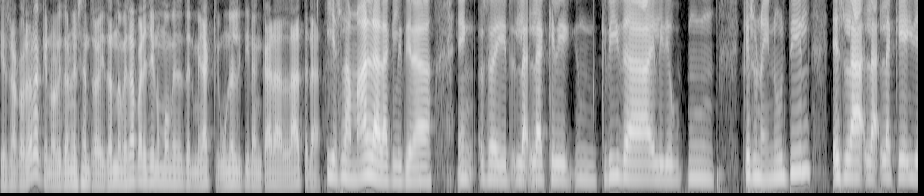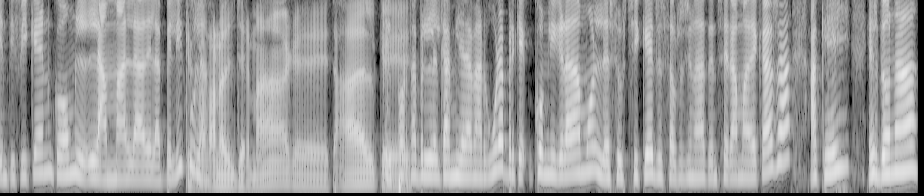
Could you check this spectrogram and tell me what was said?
que és una cosa a la que no li donen centralitat, només apareix en un moment determinat que una li tira encara a l'altra. I és la mala la que li tira... En, és a dir, la, la que li crida i li diu mm, que és una inútil, és la, la, la que identifiquen com la mala de la pel·lícula. Que és la dona del germà, que tal... Que, que el porta per el camí de l'amargura, perquè com li agrada molt els seus xiquets, està obsessionat en ser ama de casa, aquell es dona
